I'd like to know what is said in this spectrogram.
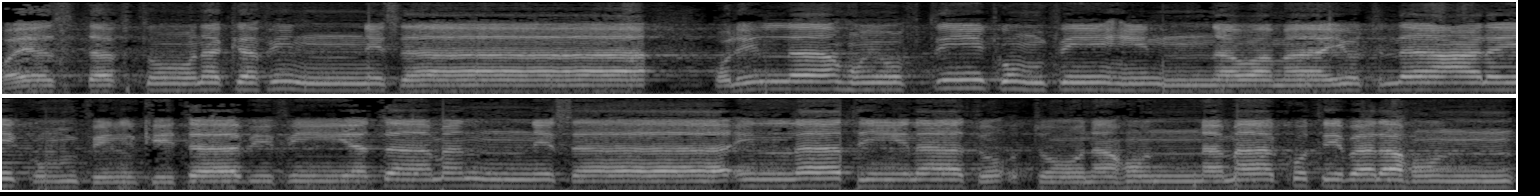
ويستفتونك في النساء قل الله يفتيكم فيهن وما يتلى عليكم في الكتاب في يتامى النساء اللاتي لا تؤتونهن ما كتب لهن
